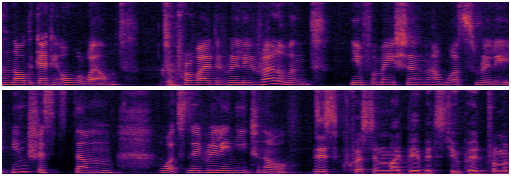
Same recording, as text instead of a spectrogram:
not getting overwhelmed okay. to provide really relevant information and what's really interests them, what they really need to know. This question might be a bit stupid from a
